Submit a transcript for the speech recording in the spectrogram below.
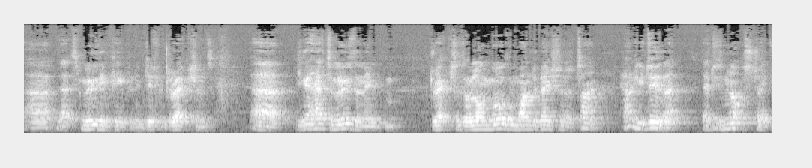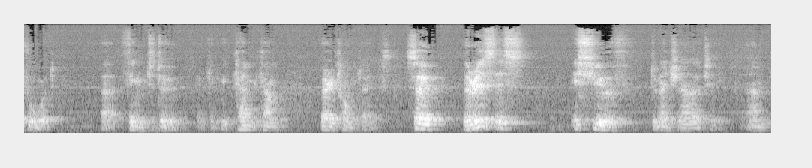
uh, that's moving people in different directions. Uh, you're going to have to move them in directions along more than one dimension at a time. How do you do that? That is not a straightforward uh, thing to do. It can, it can become very complex. So there is this issue of dimensionality. Um,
